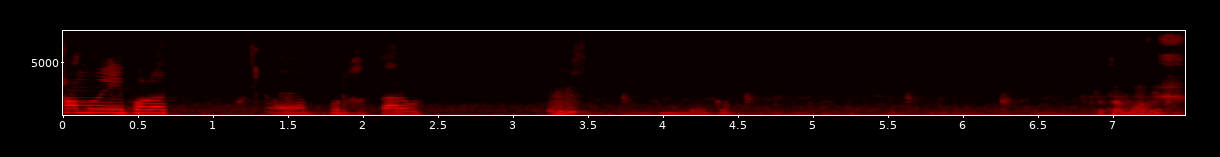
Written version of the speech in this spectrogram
Szanuję i polecam. E, Burcha Karol. Hmm? Biegu. Co tam mówisz?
